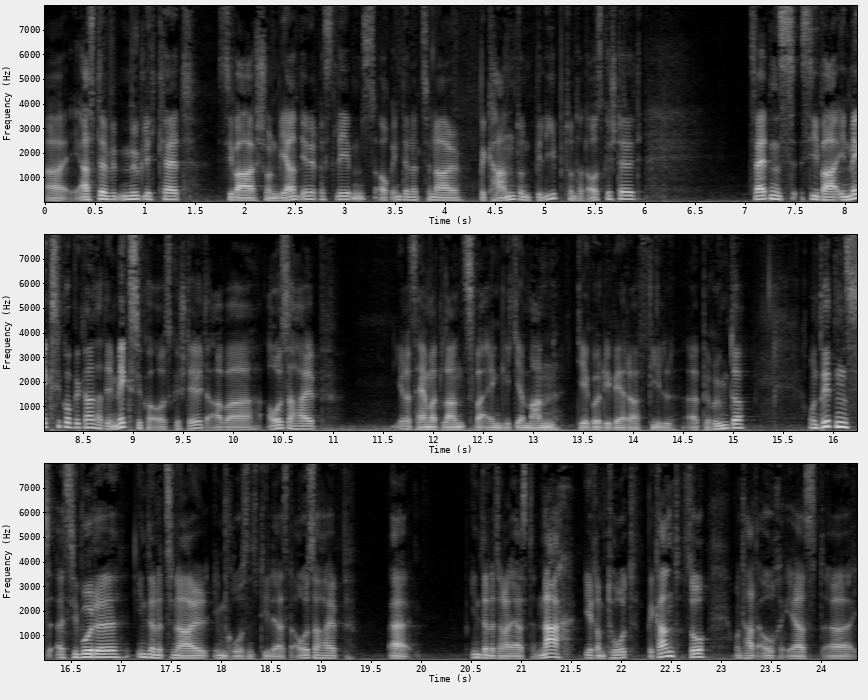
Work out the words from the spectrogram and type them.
Äh, erste Möglichkeit, sie war schon während ihres Lebens auch international bekannt und beliebt und hat ausgestellt. Zweitens, sie war in Mexiko bekannt, hat in Mexiko ausgestellt, aber außerhalb ihres Heimatlands war eigentlich ihr Mann Diego Rivera viel äh, berühmter. Und drittens, äh, sie wurde international im großen Stil erst außerhalb, äh, international erst nach ihrem Tod bekannt, so, und hat auch erst äh,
